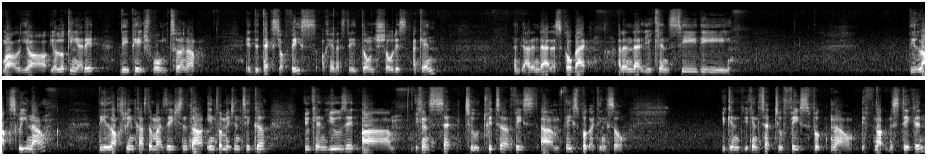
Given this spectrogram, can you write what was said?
while you're you're looking at it the page won't turn up. It detects your face. Okay let's say don't show this again. And other than that let's go back. Other than that you can see the the lock screen now. The lock screen customization now information ticker. You can use it um, you can set to Twitter face um, Facebook I think so. You can you can set to Facebook now if not mistaken.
